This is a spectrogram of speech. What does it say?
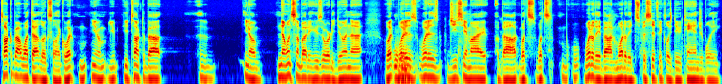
talk about what that looks like. What you know, you you talked about, uh, you know, knowing somebody who's already doing that. What, mm-hmm. what is what is GCMI about? What's what's what are they about, and what do they specifically do tangibly?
